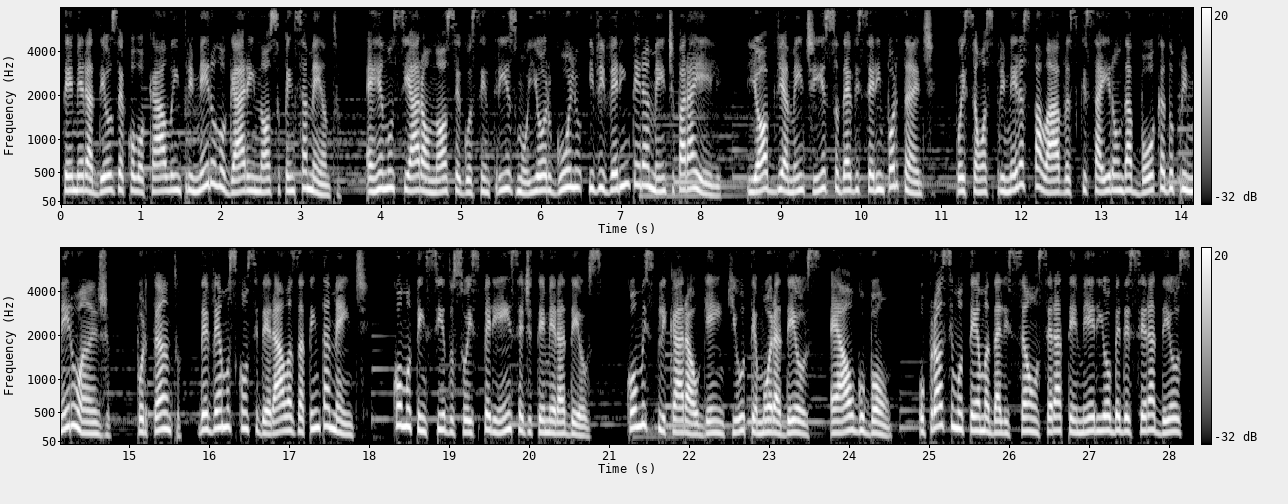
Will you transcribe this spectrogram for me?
temer a Deus é colocá-lo em primeiro lugar em nosso pensamento é renunciar ao nosso egocentrismo e orgulho e viver inteiramente para Ele. E obviamente isso deve ser importante, pois são as primeiras palavras que saíram da boca do primeiro anjo. Portanto, devemos considerá-las atentamente. Como tem sido sua experiência de temer a Deus? Como explicar a alguém que o temor a Deus é algo bom? O próximo tema da lição será temer e obedecer a Deus.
